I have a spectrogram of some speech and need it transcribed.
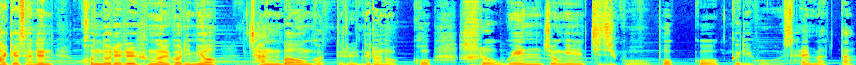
박 여사는 콧노래를 흥얼거리며 장바온 것들을 늘어놓고 하루 왼종일 지지고 볶고 끓이고 삶았다.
